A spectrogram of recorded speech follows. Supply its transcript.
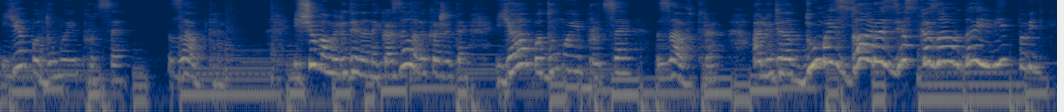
Я подумаю про це завтра. І що вам людина не казала, ви кажете, я подумаю про це завтра. А людина думай зараз, я сказав, дай відповідь.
